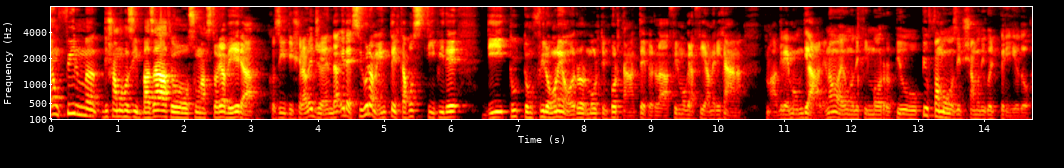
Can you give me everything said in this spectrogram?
un film, diciamo così, basato su una storia vera, così dice la leggenda, ed è sicuramente il capostipite di tutto un filone horror molto importante per la filmografia americana, ma direi mondiale, no? È uno dei film horror più, più famosi, diciamo, di quel periodo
